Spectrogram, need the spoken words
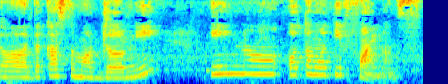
uh, the customer journey in automotive finance.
